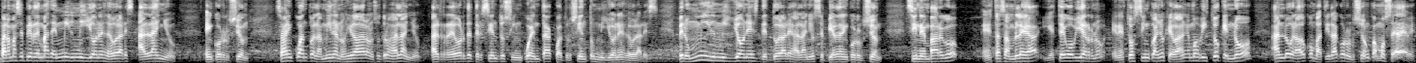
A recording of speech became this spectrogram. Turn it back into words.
Panamá se pierde más de mil millones de dólares al año en corrupción. ¿Saben cuánto la mina nos iba a dar a nosotros al año? Alrededor de 350, 400 millones de dólares. Pero mil millones de dólares al año se pierden en corrupción. Sin embargo, en esta asamblea y este gobierno, en estos cinco años que van, hemos visto que no han logrado combatir la corrupción como se debe.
